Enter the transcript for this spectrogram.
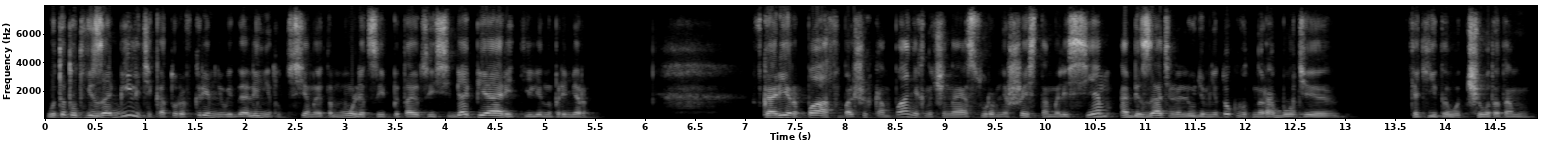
Вот это вот визабилити, которое в Кремниевой долине, тут все на это молятся и пытаются и себя пиарить, или, например, в карьер паth в больших компаниях, начиная с уровня 6 там, или 7, обязательно людям не только вот на работе какие-то вот чего-то там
